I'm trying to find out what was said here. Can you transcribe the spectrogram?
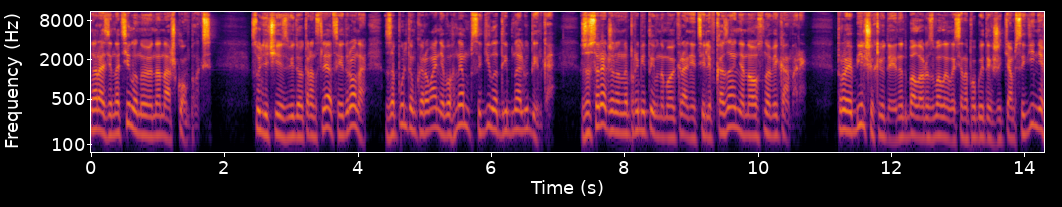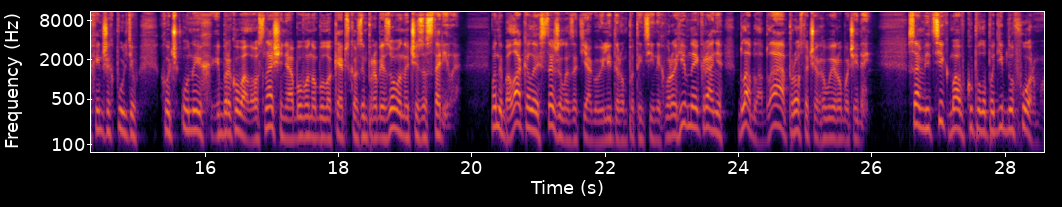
наразі націленою на наш комплекс. Судячи з відеотрансляції дрона, за пультом керування вогнем сиділа дрібна людинка, зосереджена на примітивному екрані цілі вказання на основі камери. Троє більших людей недбало розвалилися на побитих життям сидіннях інших пультів, хоч у них і бракувало оснащення або воно було кепсько зімпровізоване чи застаріле. Вони балакали, стежили за тягою лідером потенційних ворогів на екрані, бла бла бла, просто черговий робочий день. Сам відсік мав куполоподібну форму,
